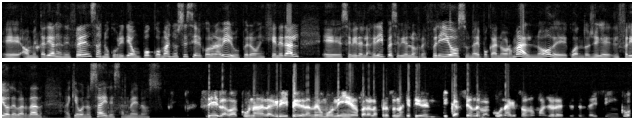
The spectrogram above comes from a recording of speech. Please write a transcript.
eh, aumentaría las defensas, nos cubriría un poco más, no sé si el coronavirus, pero en general eh, se vienen las gripes, se vienen los resfríos, una época normal, ¿no? De cuando llegue el frío de verdad aquí a Buenos Aires, al menos. Sí, la vacuna de la gripe y de la neumonía para las personas que tienen indicación de vacuna, que son los mayores de 65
